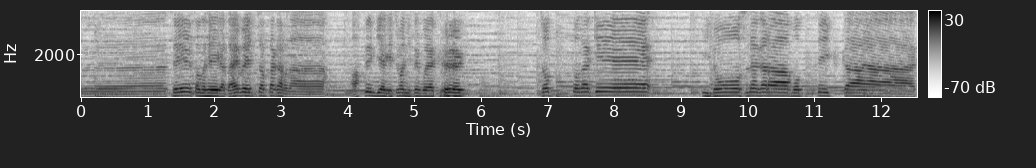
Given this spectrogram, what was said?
うん。生徒の兵がだいぶ減っちゃったからな8900、1万2500ちょっとだけ移動しながら持っていくか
